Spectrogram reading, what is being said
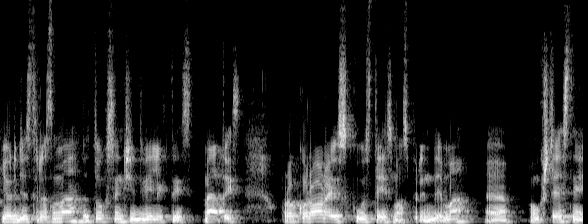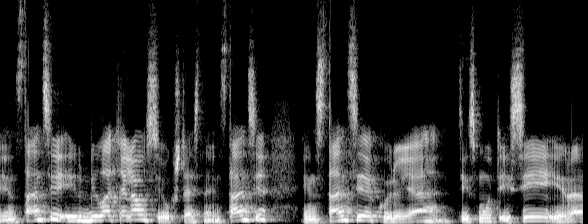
Jurgis Razma 2012 metais. Prokurorai skūs teismo sprendimą e, aukštesnė instancija ir byla keliaus į aukštesnę instanciją, instanciją, kurioje teismų teisėjai yra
